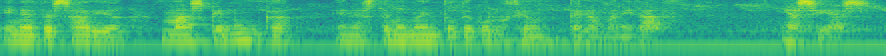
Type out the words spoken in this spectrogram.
y necesaria más que nunca en este momento de evolución de la humanidad. Y así es.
